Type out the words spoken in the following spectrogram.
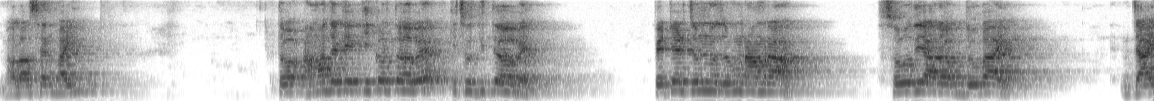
ভালো আছেন ভাই? তো আমাদেরকে কি করতে হবে? কিছু দিতে হবে। পেটের জন্য যখন আমরা সৌদি আরব, দুবাই যাই,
